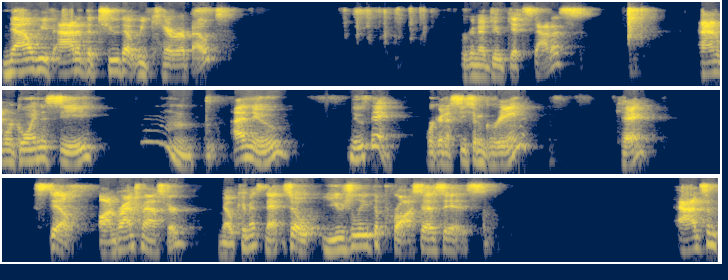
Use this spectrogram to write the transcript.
now we've added the two that we care about. We're going to do git status. And we're going to see hmm, a new, new thing. We're to see some green. Okay. Still on branch master, no commits net. So usually the process is add some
